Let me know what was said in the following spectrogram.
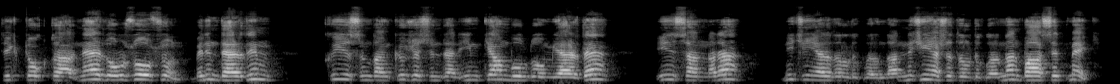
TikTok'ta, nerede olursa olsun benim derdim kıyısından, köşesinden imkan bulduğum yerde insanlara niçin yaratıldıklarından, niçin yaşatıldıklarından bahsetmek.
